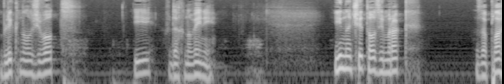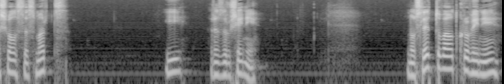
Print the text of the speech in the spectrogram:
бликнал живот и вдъхновение. Иначе този мрак заплашвал със смърт и разрушение. Но след това откровение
